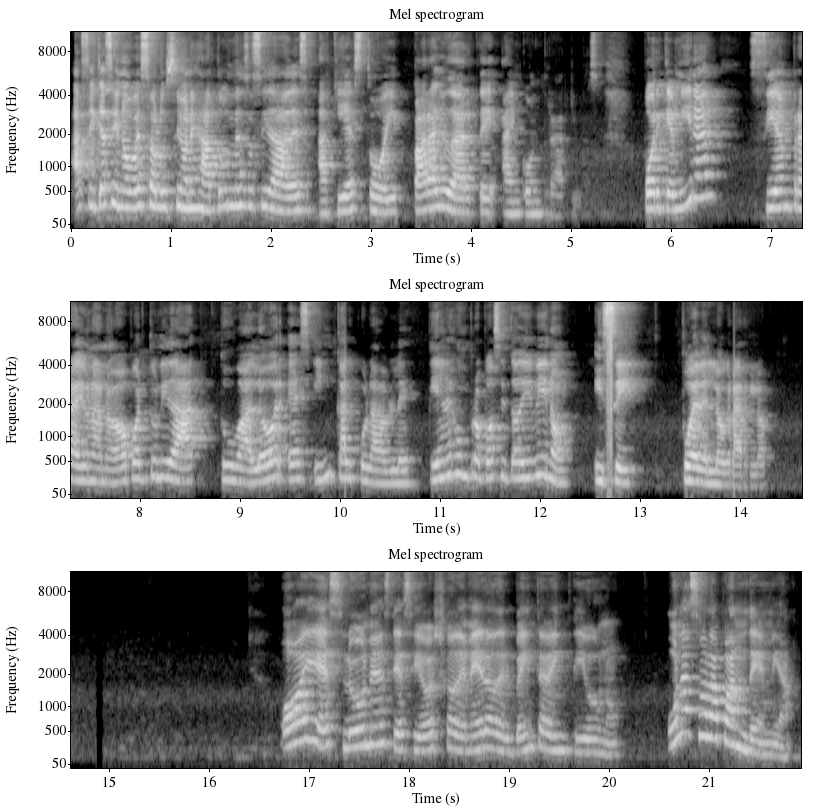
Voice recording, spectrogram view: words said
Así que si no ves soluciones a tus necesidades, aquí estoy para ayudarte a encontrarlas. Porque miren, Siempre hay una nueva oportunidad, tu valor es incalculable, tienes un propósito divino y sí, puedes lograrlo. Hoy es lunes 18 de enero del 2021. Una sola pandemia.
